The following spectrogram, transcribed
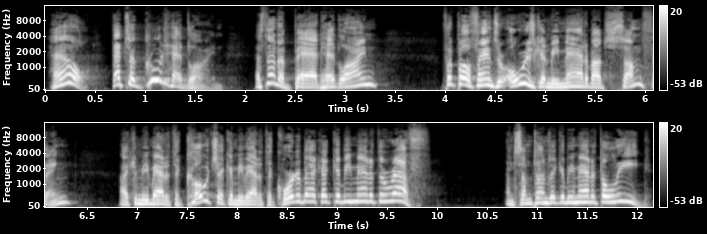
Hell, that's a good headline. That's not a bad headline. Football fans are always going to be mad about something. I can be mad at the coach. I can be mad at the quarterback. I can be mad at the ref. And sometimes I can be mad at the league.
